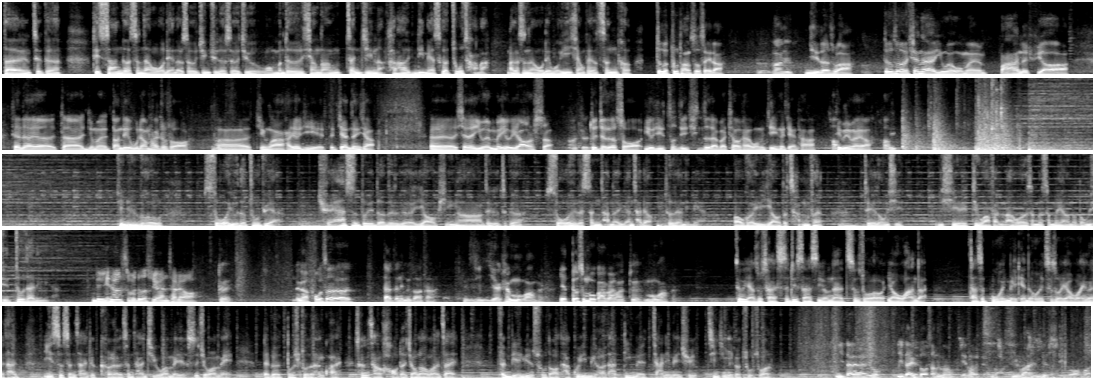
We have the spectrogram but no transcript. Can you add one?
在这个第三个生产窝点的时候进去的时候，就我们都相当震惊了。它里面是个猪场啊，那个生产窝点我印象非常深刻。这个猪场是谁的？嗯，你的是吧？就是现在因为我们办案的需要啊，现在在你们当地无量派出所，呃，警官还有你的见证下，呃，现在因为没有钥匙，啊对这个锁由你自己亲自来把撬开，我们进行一个检查，听明白没有？好。进去过后，所有的猪圈全是堆的这个药瓶啊，这个这个所有的生产的原材料都在里面，包括药的成分这些东西，一些地瓜粉啊或者什么什么样的东西都在里面。里头是不是都是原材料？对，那个红色袋子里面装啥？也是木瓜粉，也都是木瓜粉啊。对，木瓜粉。这个养猪场实际上是用来制作药丸的。但是不会每天都会制作药丸，因为它一次生产就可能生产几万枚、十几万枚，那个东西做的很快。生产好的胶囊丸再分别运输到她闺蜜和她弟妹家里面去进行一个组装。一袋有一袋有多少？几万粒，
